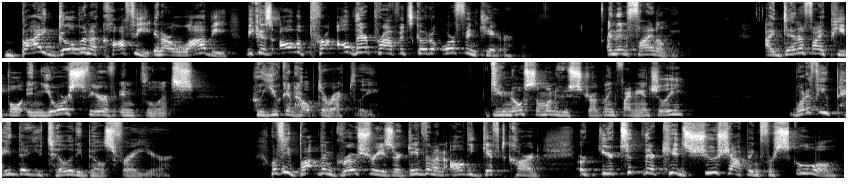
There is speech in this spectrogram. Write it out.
buy Gobin a coffee in our lobby because all the pro- all their profits go to orphan care. And then finally, Identify people in your sphere of influence who you can help directly. Do you know someone who's struggling financially? What if you paid their utility bills for a year? What if you bought them groceries or gave them an Aldi gift card or you took their kids shoe shopping for school?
